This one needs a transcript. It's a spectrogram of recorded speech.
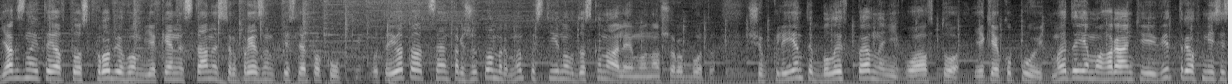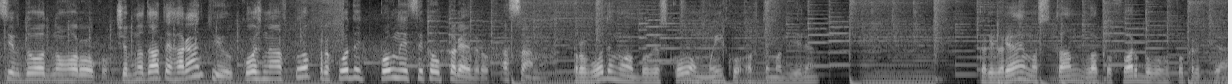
Як знайти авто з пробігом, яке не стане сюрпризом після покупки? У Toyota Центр Житомир ми постійно вдосконалюємо нашу роботу, щоб клієнти були впевнені у авто, яке купують. Ми даємо гарантію від 3 місяців до 1 року. Щоб надати гарантію, кожне авто проходить повний цикл перевірок. А саме проводимо обов'язково мийку автомобіля, перевіряємо стан лакофарбового покриття,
